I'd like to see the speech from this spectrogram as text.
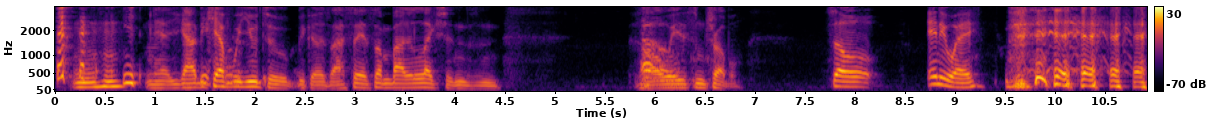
mm-hmm. Yeah, you gotta be careful with YouTube because I said something about elections and there's Uh-oh. always some trouble. So anyway, because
